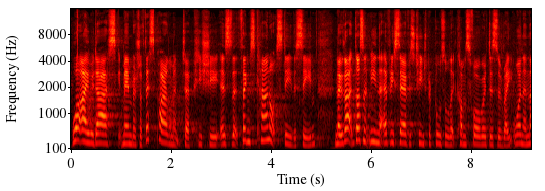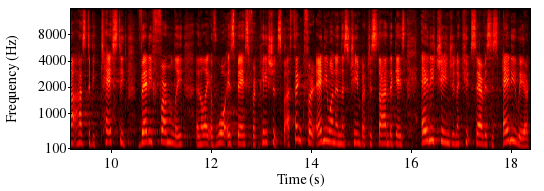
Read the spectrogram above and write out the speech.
What I would ask members of this Parliament to appreciate is that things cannot stay the same. Now, that doesn't mean that every service change proposal that comes forward is the right one, and that has to be tested very firmly in the light of what is best for patients. But I think for anyone in this chamber to stand against any change in acute services anywhere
